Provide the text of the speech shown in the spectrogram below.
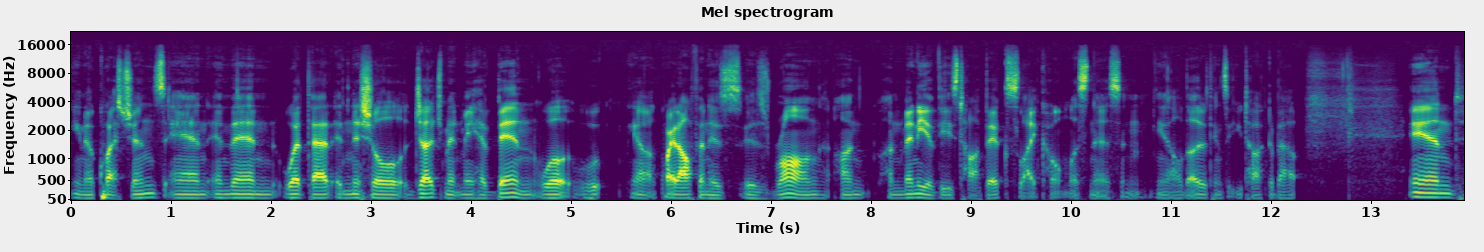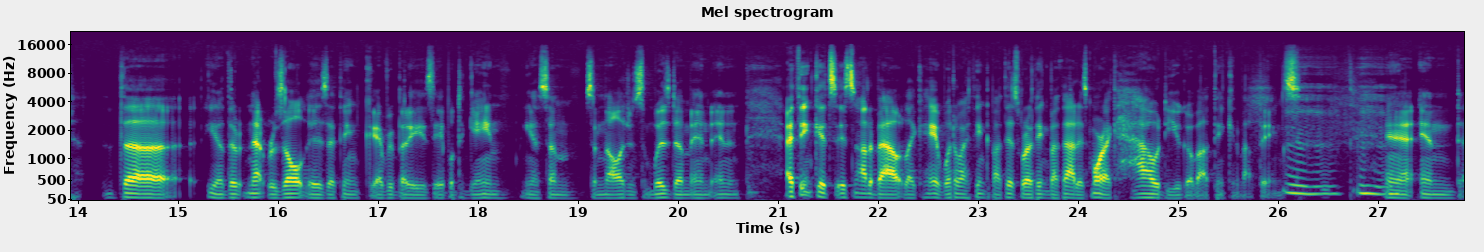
you know questions, and and then what that initial judgment may have been will. you know, quite often is is wrong on on many of these topics like homelessness and you know all the other things that you talked about. And the you know the net result is I think everybody is able to gain you know some some knowledge and some wisdom and and I think it's it's not about like hey what do I think about this what do I think about that it's more like how do you go about thinking about things mm-hmm, mm-hmm. And, and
